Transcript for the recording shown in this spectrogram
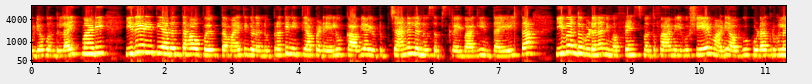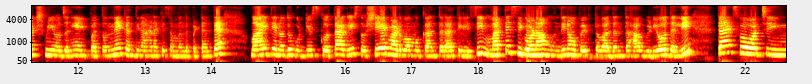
ವಿಡಿಯೋಗೊಂದು ಲೈಕ್ ಮಾಡಿ. ಇದೇ ರೀತಿಯಾದಂತಹ ಉಪಯುಕ್ತ ಮಾಹಿತಿಗಳನ್ನು ಪ್ರತಿನಿತ್ಯ ಪಡೆಯಲು ಕಾವ್ಯ ಯೂಟ್ಯೂಬ್ ಚಾನೆಲ್ ಅನ್ನು ಸಬ್ಸ್ಕ್ರೈಬ್ ಆಗಿ ಅಂತ ಹೇಳ್ತಾ ಈ ಒಂದು ವಿಡಿಯೋನ ನಿಮ್ಮ ಫ್ರೆಂಡ್ಸ್ ಮತ್ತು ಫ್ಯಾಮಿಲಿಗೂ ಶೇರ್ ಮಾಡಿ, ಅವ್ರಿಗೂ ಕೂಡ ಗೃಹಲಕ್ಷ್ಮಿ ಯೋಜನೆಯ ಇಪ್ಪತ್ತೊಂದನೇ ಕಂತಿನ ಹಣಕ್ಕೆ ಸಂಬಂಧಪಟ್ಟಂತೆ ಮಾಹಿತಿ ಅನ್ನೋದು ಗುಡ್ ನ್ಯೂಸ್ ಗೊತ್ತಾಗ್ಲಿ. ಸೊ ಶೇರ್ ಮಾಡುವ ಮುಖಾಂತರ ತಿಳಿಸಿ. ಮತ್ತೆ ಸಿಗೋಣ ಮುಂದಿನ ಉಪಯುಕ್ತವಾದಂತಹ ವಿಡಿಯೋದಲ್ಲಿ. ಥ್ಯಾಂಕ್ಸ್ ಫಾರ್ ವಾಚಿಂಗ್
